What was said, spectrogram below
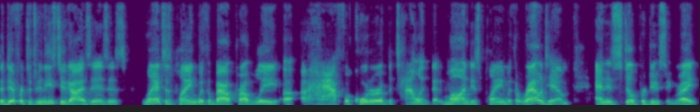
the difference between these two guys is is Lance is playing with about probably a, a, half, a quarter of the talent that Mond is playing with around him, and is still producing. Right.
